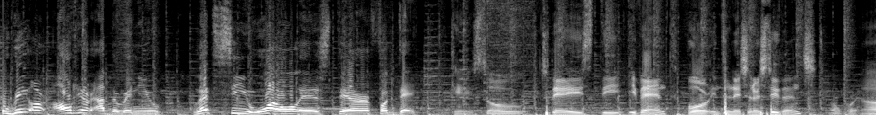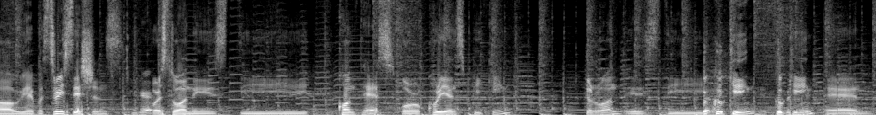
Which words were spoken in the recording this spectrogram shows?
So we are out here at the venue. Let's see what all is there for the day. Okay, so today is the event for international students. Oh, great. Uh, we have uh, three sessions. Okay. First one is the contest for Korean speaking. Second one is the cooking, cooking, and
